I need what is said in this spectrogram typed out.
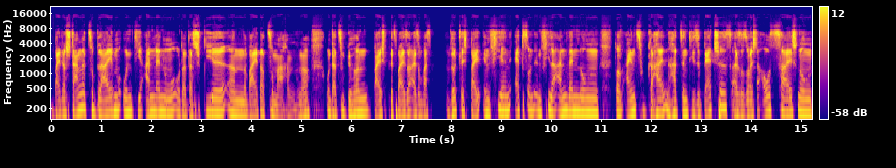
bei der Stange zu bleiben und die Anwendung oder das Spiel ähm, weiterzumachen. Ne? Und dazu gehören beispielsweise, also was wirklich bei in vielen Apps und in viele Anwendungen dort Einzug gehalten hat, sind diese Badges, also solche Auszeichnungen.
